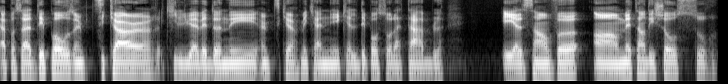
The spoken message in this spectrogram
après ça, elle dépose un petit cœur qu'il lui avait donné, un petit cœur mécanique, elle le dépose sur la table et elle s'en va en mettant des choses sur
